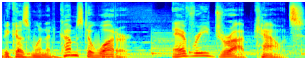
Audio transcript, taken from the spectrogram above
Because when it comes to water, every drop counts.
